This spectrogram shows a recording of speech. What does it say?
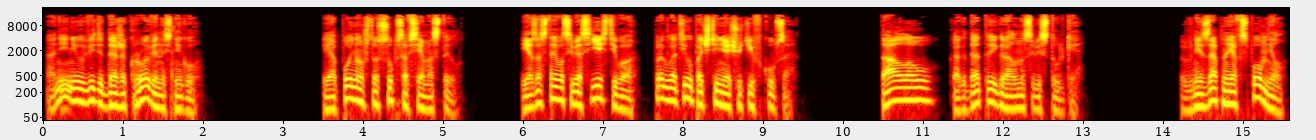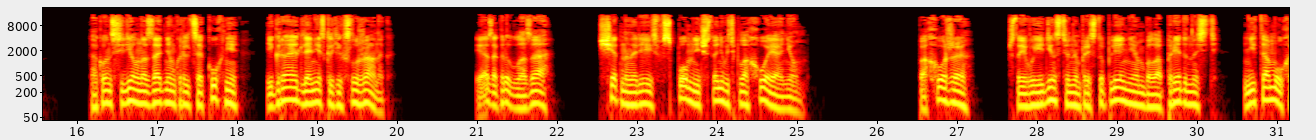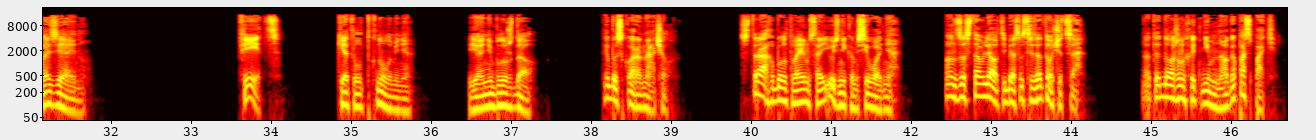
Они не увидят даже крови на снегу. Я понял, что суп совсем остыл. Я заставил себя съесть его, проглотил, почти не ощутив вкуса. Таллоу когда-то играл на свистульке. Внезапно я вспомнил, как он сидел на заднем крыльце кухни, играя для нескольких служанок. Я закрыл глаза, тщетно надеясь вспомнить что-нибудь плохое о нем. Похоже, что его единственным преступлением была преданность не тому хозяину. «Фиц!» — Кетл ткнула меня. Я не блуждал. ты бы скоро начал. Страх был твоим союзником сегодня. Он заставлял тебя сосредоточиться. Но ты должен хоть немного поспать.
